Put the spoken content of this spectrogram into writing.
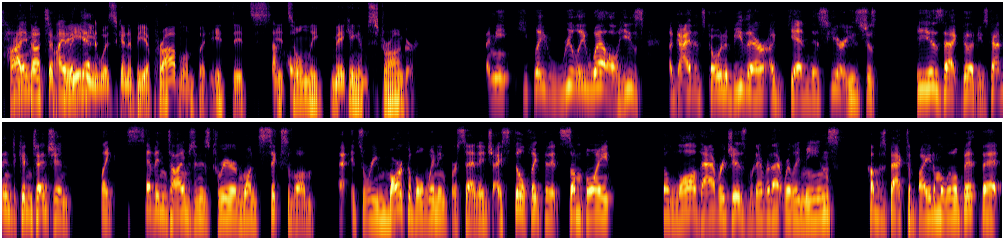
time I, I and time the baby again. was going to be a problem, but it, it's no. it's only making him stronger. I mean, he played really well. He's a guy that's going to be there again this year. He's just he is that good. He's gotten into contention like seven times in his career and won six of them. Uh, it's a remarkable winning percentage. I still think that at some point, the law of averages, whatever that really means, comes back to bite him a little bit. That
